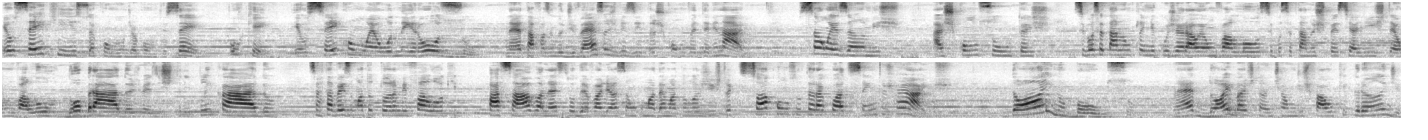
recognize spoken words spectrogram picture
Eu sei que isso é comum de acontecer, porque eu sei como é oneroso, né, tá fazendo diversas visitas com o veterinário. São exames, as consultas. Se você está num clínico geral é um valor, se você está no especialista é um valor dobrado, às vezes triplicado. Certa vez uma tutora me falou que passava né, sobre avaliação com uma dermatologista que só a consulta era 400 reais. Dói no bolso, né? Dói bastante, é um desfalque grande.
